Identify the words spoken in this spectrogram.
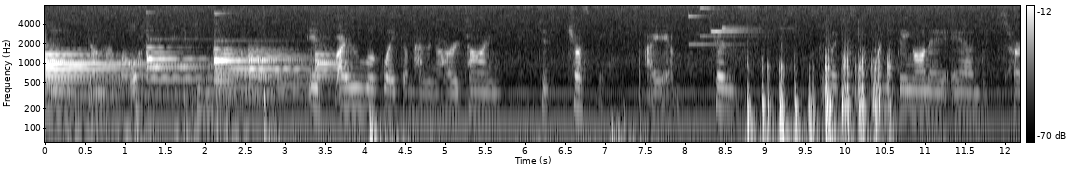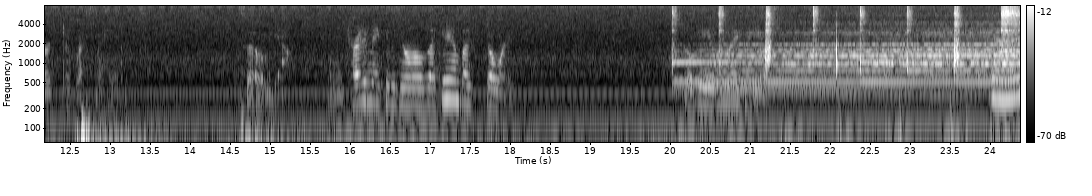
being done that well, if I look like I'm having a hard time, just trust me, I am. Because there's like this wooden thing on it and it's hard to rest my hands. So yeah, I'm gonna try to make it as normal as I can, but don't worry. They'll be able to make videos. Okay,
